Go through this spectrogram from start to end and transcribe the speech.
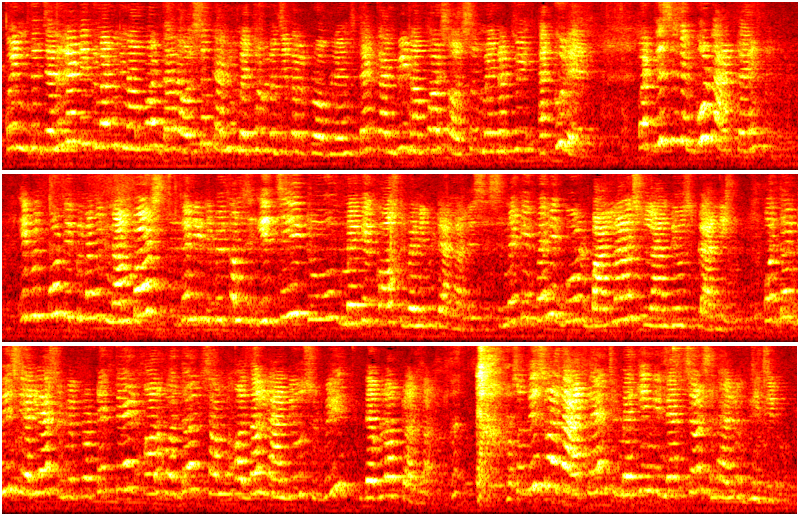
When the generate economic number, there also can be methodological problems. There can be numbers also may not be accurate. But this is a good attempt. If we put economic numbers, then it becomes easy to make a cost-benefit analysis. Make a very good balanced land use planning. Whether this area should be protected or whether some other land use should be developed or not. so this was the attempt making nature's value visible.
